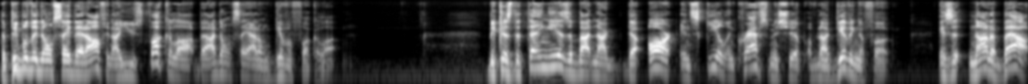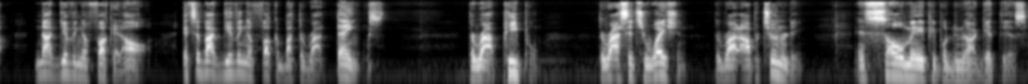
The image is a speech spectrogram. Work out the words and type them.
The people that don't say that often, I use fuck a lot, but I don't say I don't give a fuck a lot. Because the thing is about not the art and skill and craftsmanship of not giving a fuck is it not about not giving a fuck at all. It's about giving a fuck about the right things, the right people, the right situation, the right opportunity. And so many people do not get this.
